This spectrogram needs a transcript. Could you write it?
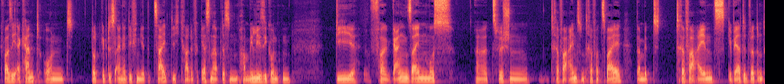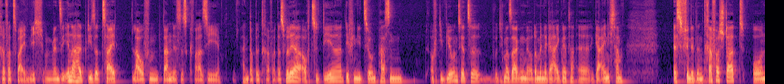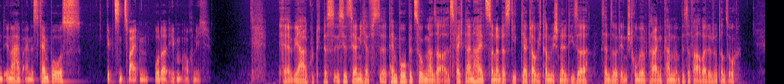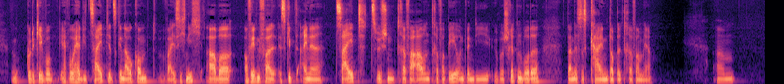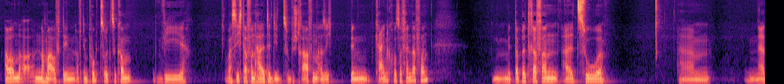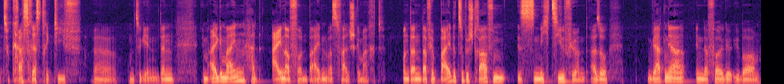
quasi erkannt und dort gibt es eine definierte Zeit, die ich gerade vergessen habe. Das sind ein paar Millisekunden, die vergangen sein muss äh, zwischen Treffer 1 und Treffer 2, damit Treffer 1 gewertet wird und Treffer 2 nicht. Und wenn sie innerhalb dieser Zeit laufen, dann ist es quasi ein Doppeltreffer. Das würde ja auch zu der Definition passen, auf die wir uns jetzt, äh, würde ich mal sagen, mehr oder minder geeignet, äh, geeinigt haben. Es findet ein Treffer statt und innerhalb eines Tempos gibt es einen zweiten oder eben auch nicht. Äh, ja, gut, das ist jetzt ja nicht aufs äh, Tempo bezogen, also als Fechteinheit, sondern das liegt ja, glaube ich, dran, wie schnell dieser Sensor den Strom übertragen kann, bis er verarbeitet wird und so. Gut, okay, wo, woher die Zeit jetzt genau kommt, weiß ich nicht, aber auf jeden Fall, es gibt eine Zeit zwischen Treffer A und Treffer B und wenn die überschritten wurde, dann ist es kein Doppeltreffer mehr. Ähm, aber um nochmal auf den, auf den Punkt zurückzukommen, wie was ich davon halte, die zu bestrafen. Also ich bin kein großer Fan davon, mit Doppeltreffern allzu ähm, na, zu krass restriktiv äh, umzugehen. Denn im Allgemeinen hat einer von beiden was falsch gemacht. Und dann dafür beide zu bestrafen, ist nicht zielführend. Also wir hatten ja in der Folge über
